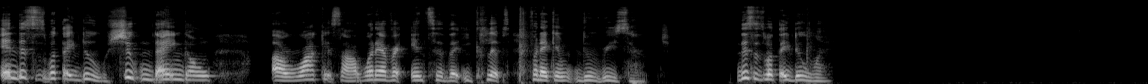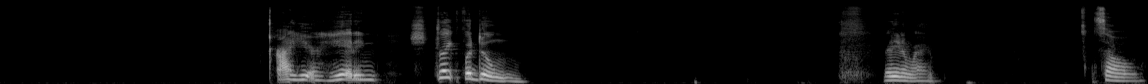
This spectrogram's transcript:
And this is what they do shooting dang on uh, rockets or whatever into the eclipse for they can do research. This is what they doing. I hear heading straight for doom. But anyway, so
